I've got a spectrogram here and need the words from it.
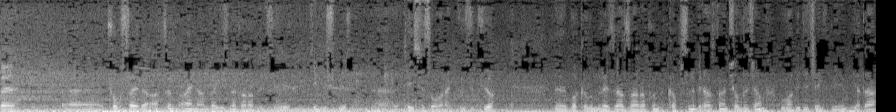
ve e, çok sayıda atın aynı anda hizmet alabileceği geniş bir e, tesis olarak gözüküyor. Ee, bakalım Reza Zarrab'ın kapısını birazdan çalacağım. Bulabilecek miyim? Ya da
